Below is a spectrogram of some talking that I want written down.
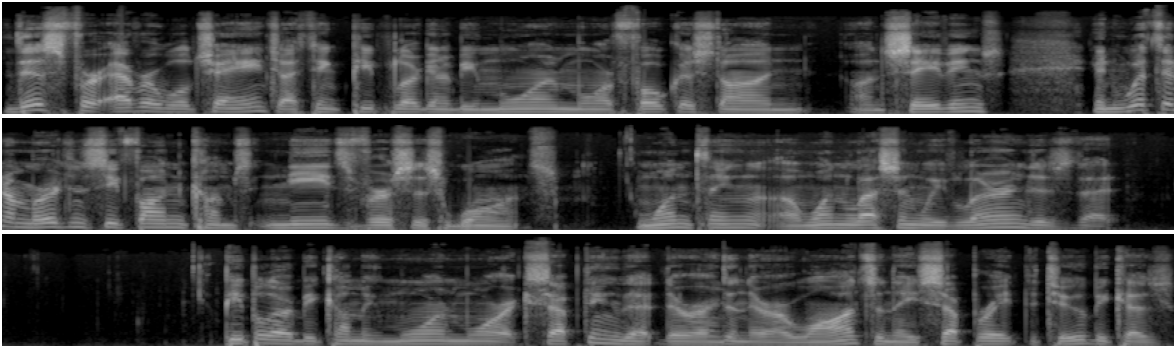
this forever will change. I think people are going to be more and more focused on, on savings. And with an emergency fund comes needs versus wants. One thing, uh, one lesson we've learned is that people are becoming more and more accepting that there are and there are wants, and they separate the two because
